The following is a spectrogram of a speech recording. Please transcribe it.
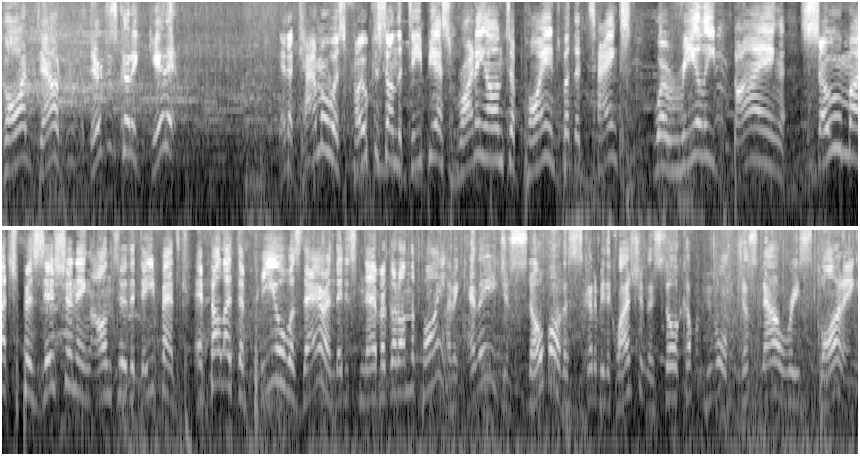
gone down. They're just gonna get it. And the camera was focused on the DPS running onto point, but the tanks were really buying so much positioning onto the defense. It felt like the peel was there, and they just never got on the point. I mean, can they just snowball? This is gonna be the question. There's still a couple people just now respawning.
